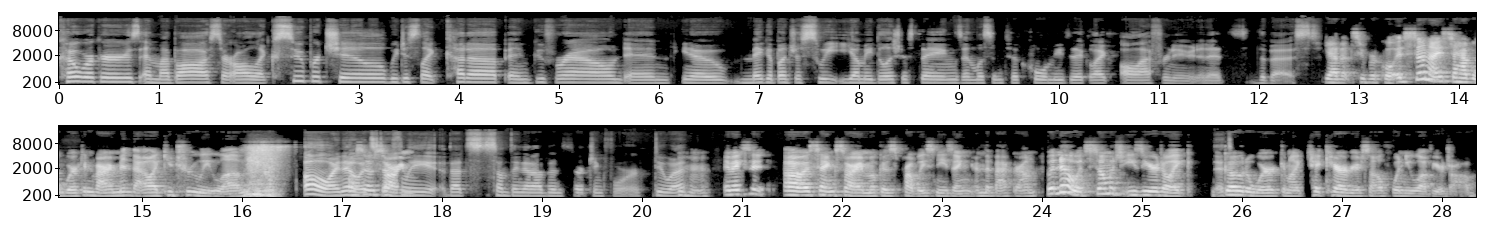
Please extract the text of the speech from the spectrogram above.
coworkers and my boss are all like super chill. We just like cut up and goof around and, you know, make a bunch of sweet, yummy, delicious things and listen to cool music like all afternoon. And it's the best. Yeah, that's super cool. It's so nice to have a work environment that like you truly love. Oh, I know. Also, it's sorry. definitely, that's something that I've been searching for. Do what? Mhm. It makes it. Oh, I was saying sorry. Mocha's probably sneezing in the background, but no, it's so much easier to like Go to work and like take care of yourself when you love your job.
